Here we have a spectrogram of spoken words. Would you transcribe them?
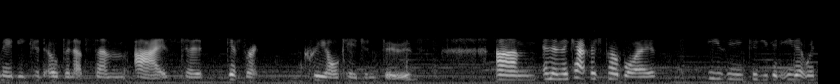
maybe could open up some eyes to different Creole Cajun foods. Um, and then the catfish po' boy, easy because you can eat it with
